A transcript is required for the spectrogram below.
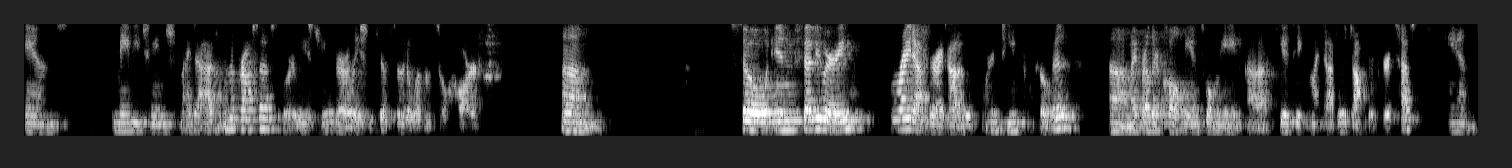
and maybe change my dad in the process, or at least change our relationship so that it wasn't so hard. Um, so in February, right after I got out of quarantine from COVID, uh, my brother called me and told me uh, he had taken my dad to the doctor for a test and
